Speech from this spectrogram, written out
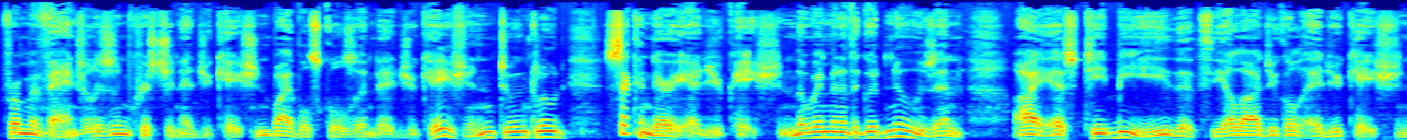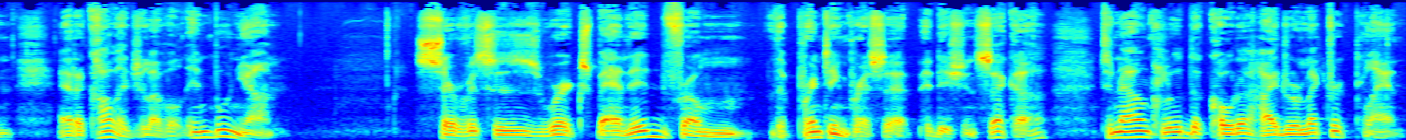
from evangelism, Christian education, Bible schools, and education to include secondary education, the Women of the Good News, and ISTB, the theological education at a college level in Bunia. Services were expanded from the printing press at Edition CECA to now include the Coda hydroelectric plant,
